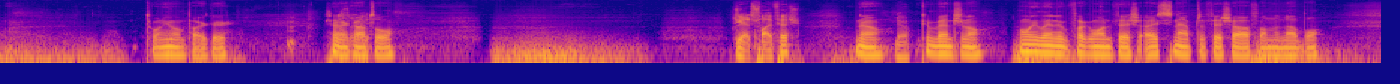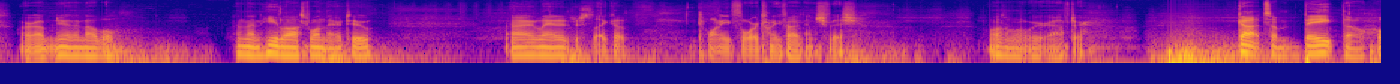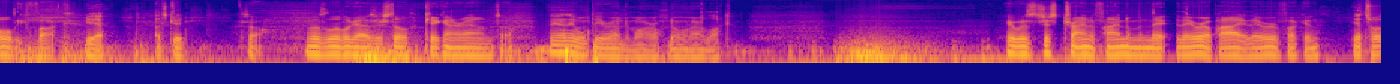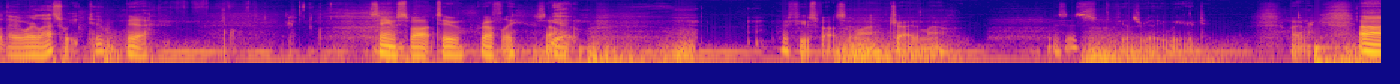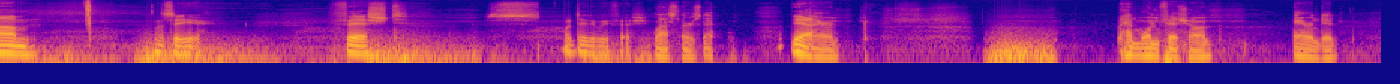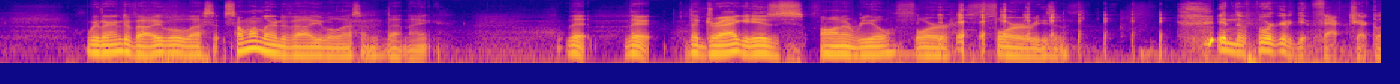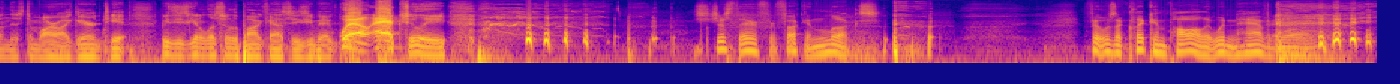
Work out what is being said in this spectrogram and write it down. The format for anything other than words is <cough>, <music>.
21 Parker. Center That's right. console. Do you guys fly fish? No. No. Conventional. Only landed fucking one fish. I snapped a fish off on the nubble. Or up near the nubble. And then he lost one there too. I landed just like a 24, 25 inch fish. Wasn't what we were after. Got some bait though. Holy fuck. Yeah, that's good. So those little guys are still kicking around. So Yeah, they won't be around tomorrow, knowing our luck. It was just trying to find them, and they they were up high. They were fucking That's what they were last week too. yeah. Same spot too, roughly. So a few spots I want to try tomorrow. This is feels really weird. Whatever. Um, let's see here. Fished. What day did we fish? last Thursday. Yeah, Aaron had one fish on. Aaron did. we learned a valuable lesson. Someone learned a valuable lesson that night. That the the drag is on a reel for <laughs> for a reason. In the we're gonna get fact check on this tomorrow. I guarantee it because he's gonna listen to the podcast. He's gonna be like, "Well, actually, <laughs> It's just there for fucking looks. <laughs> if it was a click and pawl, it wouldn't have a drag.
